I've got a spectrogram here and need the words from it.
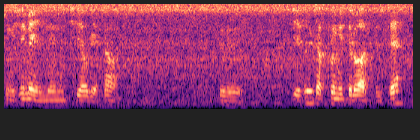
중심에 있는 지역에서 그 예술 작품이 들어왔을 때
